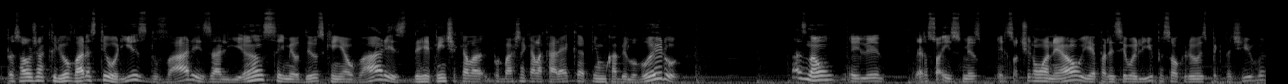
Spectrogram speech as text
O pessoal já criou várias teorias do Vares, aliança e meu Deus, quem é o Vares? De repente aquela por baixo daquela careca tem um cabelo loiro? Mas não, ele era só isso mesmo. Ele só tirou um anel e apareceu ali, o pessoal criou a expectativa.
